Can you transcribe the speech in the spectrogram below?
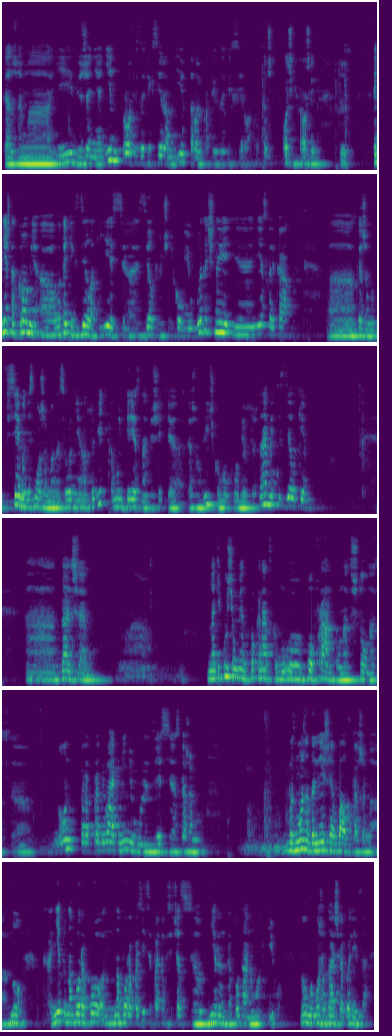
скажем, и движение один профит зафиксирован, и второй профит зафиксирован. То есть очень, очень хороший плюс. Конечно, кроме э, вот этих сделок, есть э, сделки учеников и убыточные э, несколько. Э, скажем, все мы не сможем на сегодня обсудить. Кому интересно, пишите, скажем, в личку. Мы в клубе обсуждаем эти сделки. Э, дальше на текущий момент по канадскому, э, по франку у нас что у нас? Э, ну, он пробивает минимум здесь, э, скажем, возможно дальнейший обвал, скажем, но нету набора по набора позиций, поэтому сейчас вне рынка по данному активу. Но мы можем дальше обвалиться.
